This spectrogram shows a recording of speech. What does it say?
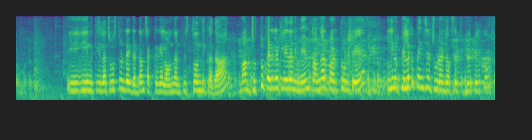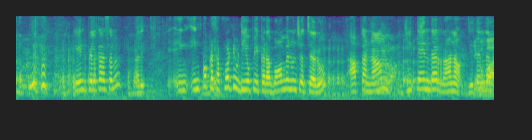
అనమాట ఈ- ఈయనకి ఇలా చూస్తుంటే గడ్డం చక్కగా ఇలా ఉంది అనిపిస్తుంది కదా. మాకు జుట్టు పెరగట్లేదని మేము కంగారు పడుతుంటే ఈయన పిలక పెంచారు చూడండి ఒకసారి. మీ పిలక? ఏంటి పిలక అసలు? అది. ఇంకొక సపోర్టివ్ డిఓపి ఇక్కడ బాంబే నుంచి వచ్చారు. ఆప్కా నామ్ జితేందర్ రాణా. జితేందర్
